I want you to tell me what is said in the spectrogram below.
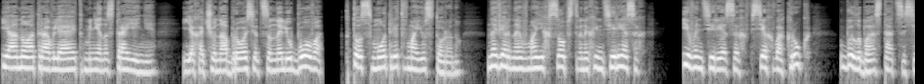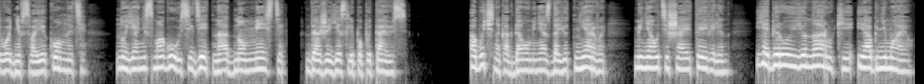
и оно отравляет мне настроение. Я хочу наброситься на любого, кто смотрит в мою сторону. Наверное, в моих собственных интересах и в интересах всех вокруг было бы остаться сегодня в своей комнате, но я не смогу усидеть на одном месте, даже если попытаюсь. Обычно, когда у меня сдают нервы, меня утешает Эвелин. Я беру ее на руки и обнимаю.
